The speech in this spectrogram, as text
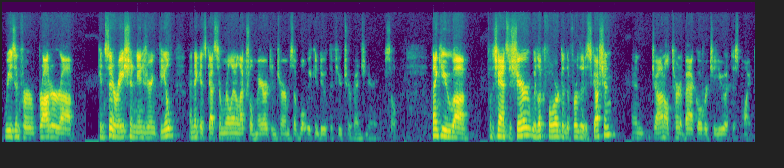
reason for broader uh, consideration in the engineering field. I think it's got some real intellectual merit in terms of what we can do with the future of engineering. So thank you uh, for the chance to share. We look forward to the further discussion. And John, I'll turn it back over to you at this point.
